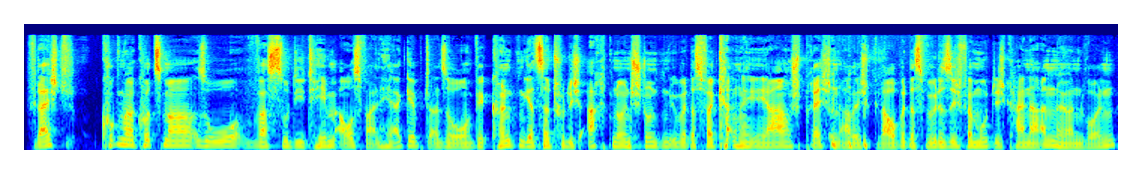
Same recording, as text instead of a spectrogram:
Vielleicht gucken wir kurz mal so, was so die Themenauswahl hergibt. Also wir könnten jetzt natürlich acht, neun Stunden über das vergangene Jahr sprechen, aber ich glaube, das würde sich vermutlich keiner anhören wollen.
